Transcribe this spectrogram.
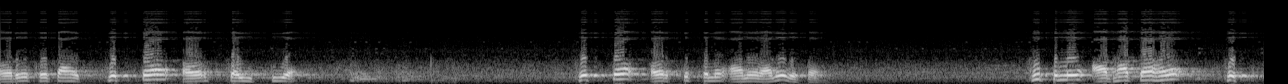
और एक होता है चित्त और चैत्य। चित्त और चित्त में आने वाले विषय। चित्त में आधाता है चित्त।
